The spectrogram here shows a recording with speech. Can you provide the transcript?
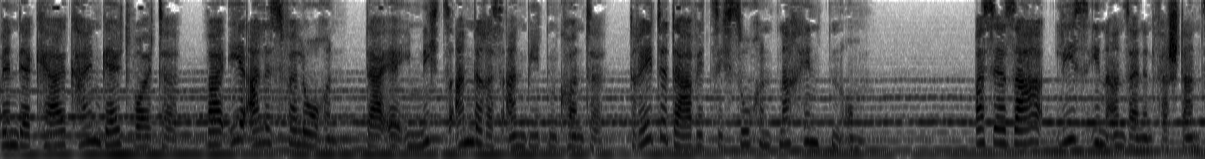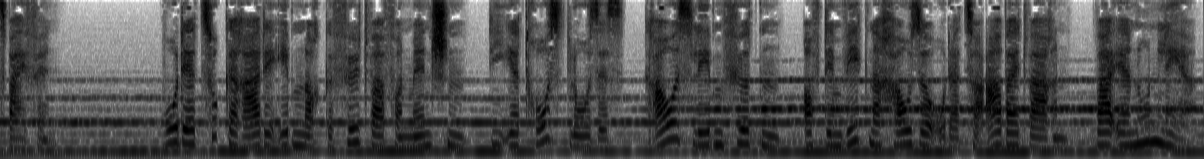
wenn der Kerl kein Geld wollte, war eh alles verloren, da er ihm nichts anderes anbieten konnte, drehte David sich suchend nach hinten um. Was er sah, ließ ihn an seinen Verstand zweifeln. Wo der Zug gerade eben noch gefüllt war von Menschen, die ihr trostloses, graues Leben führten, auf dem Weg nach Hause oder zur Arbeit waren, war er nun leer.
